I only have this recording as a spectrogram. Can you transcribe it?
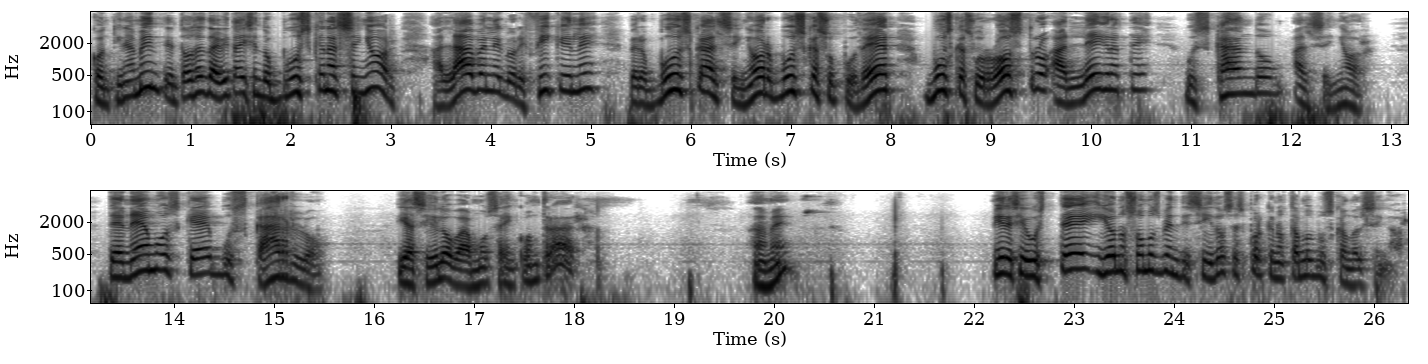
continuamente. Entonces David está diciendo, busquen al Señor, alábenle, glorifíquenle, pero busca al Señor, busca su poder, busca su rostro, alégrate buscando al Señor. Tenemos que buscarlo. Y así lo vamos a encontrar. Amén. Mire, si usted y yo no somos bendecidos es porque no estamos buscando al Señor.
